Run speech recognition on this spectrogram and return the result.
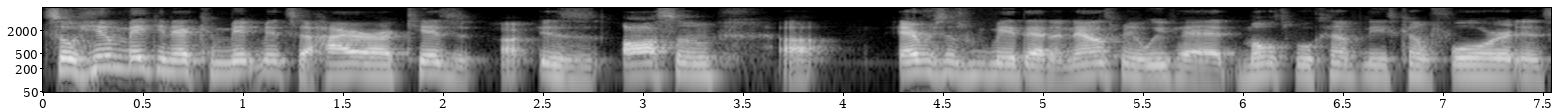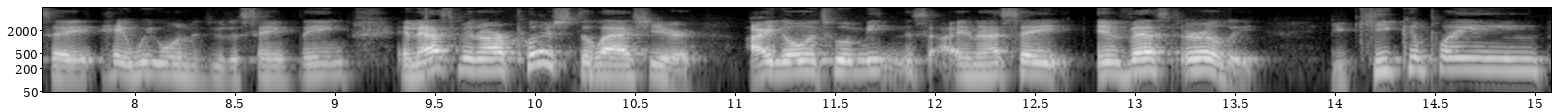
so him making that commitment to hire our kids uh, is awesome. Ever since we made that announcement, we've had multiple companies come forward and say, hey, we want to do the same thing. And that's been our push the last year. I go into a meeting and I say, invest early. You keep complaining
